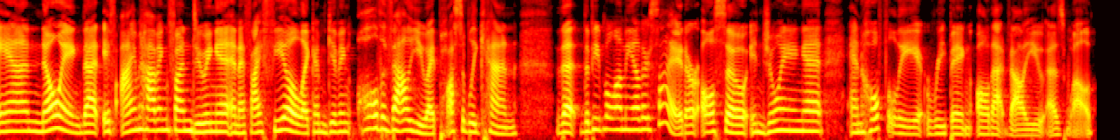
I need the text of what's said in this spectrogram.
And knowing that if I'm having fun doing it and if I feel like I'm giving all the value I possibly can, that the people on the other side are also enjoying it and hopefully reaping all that value as well.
